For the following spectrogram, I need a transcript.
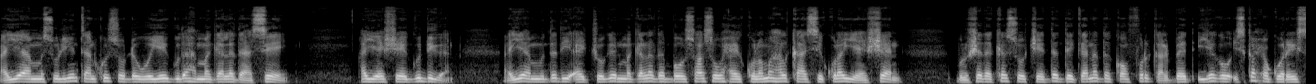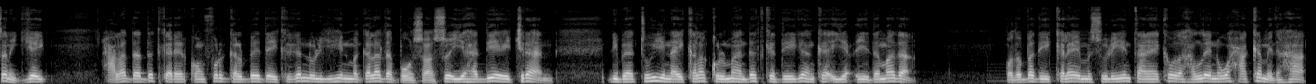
ayaa mas'uuliyiintan ku soo dhoweeyey gudaha magaaladaasi. Ha yeeshee guddigan ayaa muddadii ay joogeen magaalada boosaaso waxay kulamo halkaasi kula yeesheen. Bulshada ka soo jeeda deegaanada koonfur galbeed iyagoo iska xog wareysanayay xaaladda dadka reer koonfur galbeed ay kaga nool yihiin magaalada boosaaso iyo haddii ay jiraan dhibaatooyin ay kala kulmaan dadka deegaanka iyo ciidamada. Qodobadii kale ee mas'uuliyiintan ay ka wada hadleen waxaa ka mid ahaa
